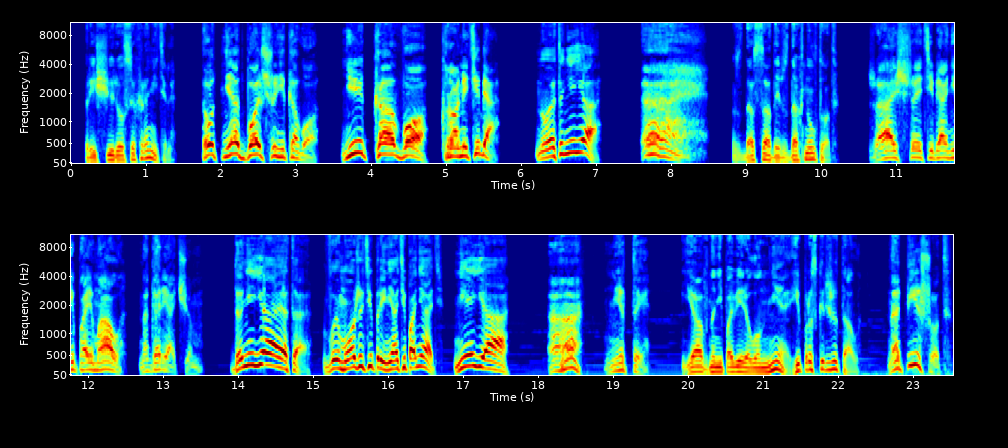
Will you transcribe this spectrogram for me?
— прищурился хранитель. Тут нет больше никого. Никого, кроме тебя. Но это не я. Эх. С досадой вздохнул тот. Жаль, что я тебя не поймал на горячем. Да не я это. Вы можете принять и понять. Не я. Ага, не ты. Явно не поверил он мне и проскрежетал. Напишут,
